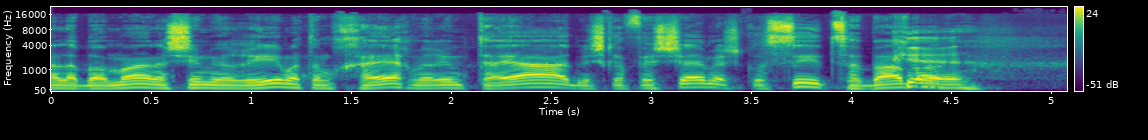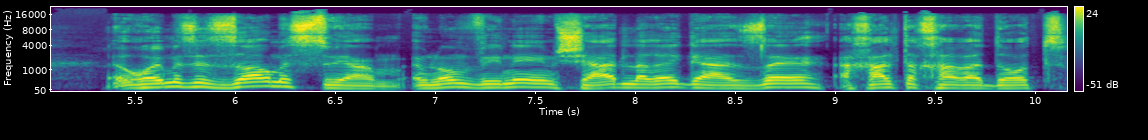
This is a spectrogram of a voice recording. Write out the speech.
על הבמה, אנשים מריעים, אתה מחייך, מרים את היד, משקפי שמש, כוסית, סבבה. כן. רואים איזה זוהר מסוים, הם לא מבינים שעד לרגע הזה אכלת חרדות,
